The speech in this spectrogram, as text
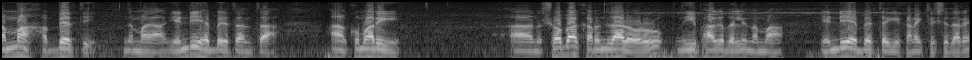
ನಮ್ಮ ಅಭ್ಯರ್ಥಿ, ನಮ್ಮ ಎನ್ ಡಿ ಅಭ್ಯರ್ಥಿ ಅಂತ ಕುಮಾರಿ ಶೋಭಾ ಕರಂದ್ಲಾರ್ ಅವರು ಈ ಭಾಗದಲ್ಲಿ ನಮ್ಮ ಎನ್ ಡಿ ಎ ಅಭ್ಯರ್ಥಿಯಾಗಿ ಕಣಕ್ಕಿಳಿಸಿದ್ದಾರೆ.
